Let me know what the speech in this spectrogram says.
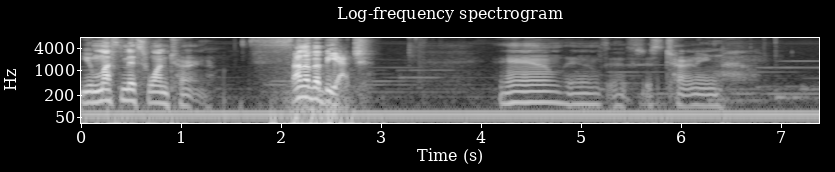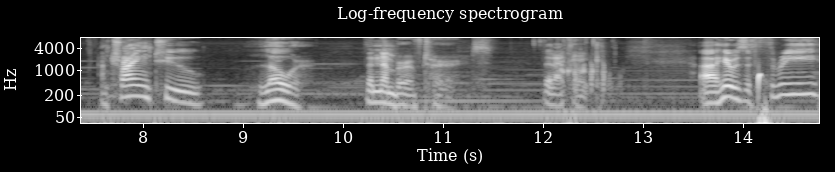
you must miss one turn. Son of a bitch! And it's just turning. I'm trying to lower the number of turns that I take. Uh, here was a 3.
